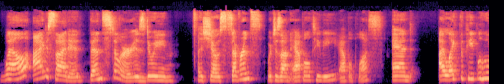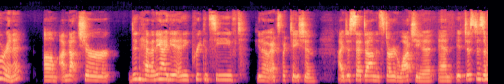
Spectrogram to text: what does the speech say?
Well, I decided Ben Stiller is doing a show Severance, which is on Apple TV, Apple Plus, and I like the people who are in it. Um, I'm not sure, didn't have any idea, any preconceived, you know, expectation. I just sat down and started watching it, and it just is a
